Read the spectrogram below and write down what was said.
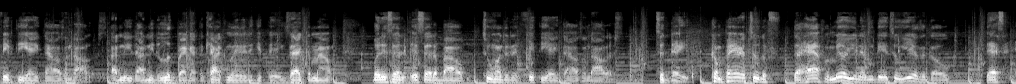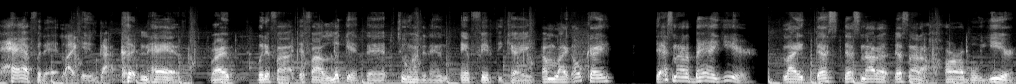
fifty eight thousand dollars. I need I need to look back at the calculator to get the exact amount, but it's at it's at about two hundred and fifty eight thousand dollars to date. Compared to the the half a million that we did two years ago, that's half of that. Like it got cut in half, right? But if I if I look at that 250k, I'm like, okay, that's not a bad year. Like that's that's not a that's not a horrible year.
